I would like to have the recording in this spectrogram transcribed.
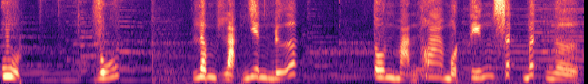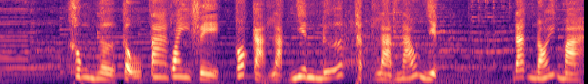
u, vũ. Lâm lạc nhiên nữa. Tôn mạn hoa một tiếng rất bất ngờ. Không ngờ cậu ta quay về, có cả lạc nhiên nữa, thật là náo nhiệt. Đã nói mà,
